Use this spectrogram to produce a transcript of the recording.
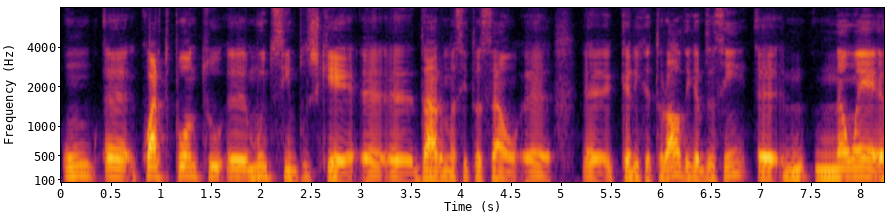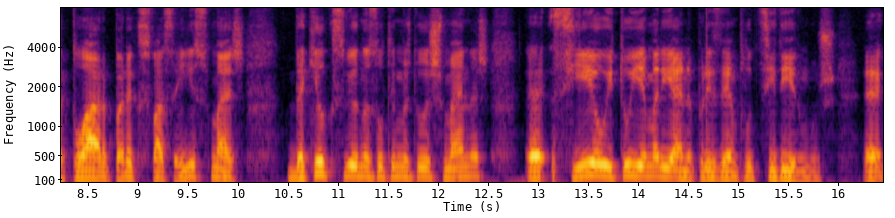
Um uh, quarto ponto uh, muito simples, que é dar uma situação caricatural, digamos assim, não é apelar para que se faça isso, mas daquilo que se viu nas últimas duas semanas, se eu e tu e a Mariana, por exemplo, decidirmos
